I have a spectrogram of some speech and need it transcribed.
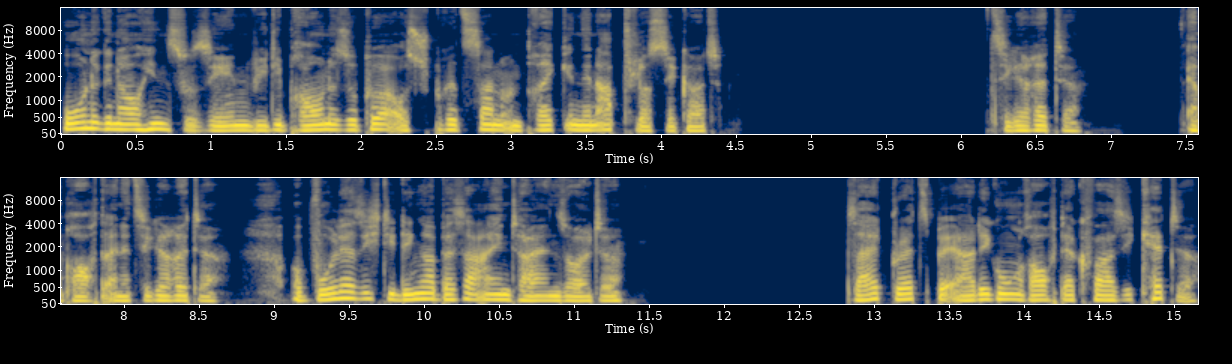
ohne genau hinzusehen, wie die braune Suppe aus Spritzern und Dreck in den Abfluss sickert. Zigarette. Er braucht eine Zigarette, obwohl er sich die Dinger besser einteilen sollte. Seit Brads Beerdigung raucht er quasi Kette,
